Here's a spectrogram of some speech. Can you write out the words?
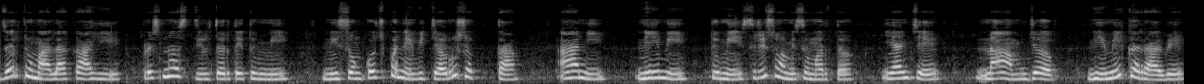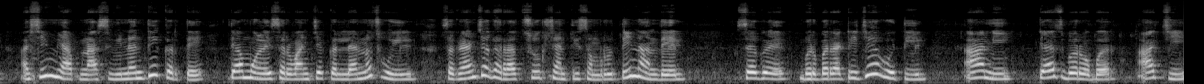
जर तुम्हाला काही प्रश्न असतील तर ते तुम्ही निसंकोचपणे विचारू शकता. आणि नेहमी तुम्ही श्री स्वामी समर्थ यांचे नाम जप नेहमी करावे अशी मी आपणास विनंती करते. त्यामुळे सर्वांचे कल्याणच होईल. सगळ्यांच्या घरात सुख शांती समृद्धी नांदेल. सगळे भरभराटीचे होतील. आणि त्याचबरोबर आजची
